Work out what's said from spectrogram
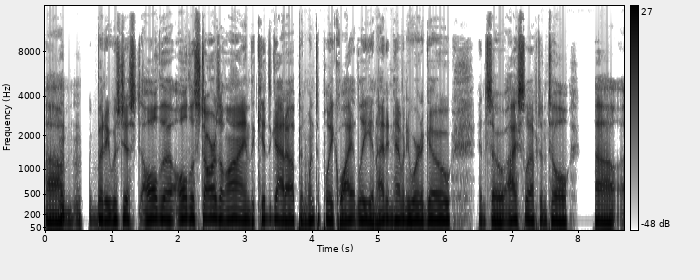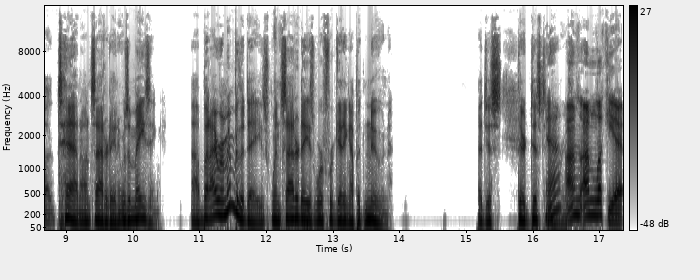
Um, but it was just all the all the stars aligned. The kids got up and went to play quietly, and I didn't have anywhere to go, and so I slept until uh, ten on Saturday, and it was amazing. Uh, but I remember the days when Saturdays were for getting up at noon. I just they're distant. yeah, memories. I'm I'm lucky. I,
